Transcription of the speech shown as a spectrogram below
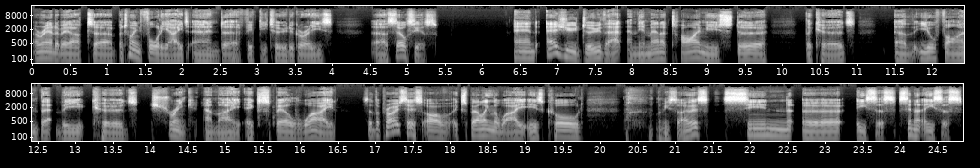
around about uh, between 48 and uh, 52 degrees uh, Celsius. And as you do that, and the amount of time you stir the curds, uh, you'll find that the curds shrink and they expel whey. So the process of expelling the whey is called, let me say this, syneresis, syneresis,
